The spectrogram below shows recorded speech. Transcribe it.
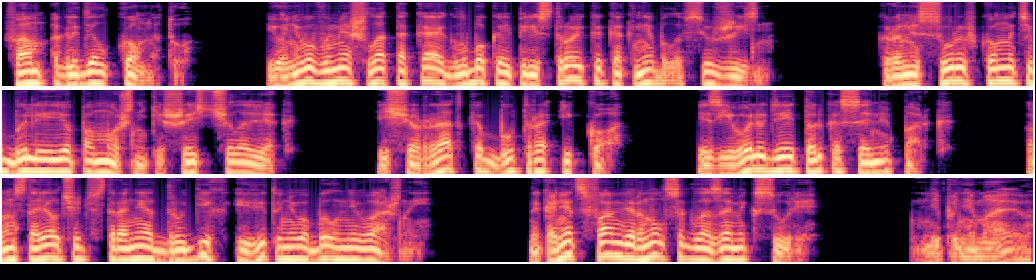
Фам оглядел комнату, и у него в уме шла такая глубокая перестройка, как не было всю жизнь. Кроме Суры в комнате были ее помощники, шесть человек, еще Радка, Бутра и Ко. Из его людей только Сэмми Парк. Он стоял чуть в стороне от других, и вид у него был неважный. Наконец Фам вернулся глазами к Суре. «Не понимаю.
